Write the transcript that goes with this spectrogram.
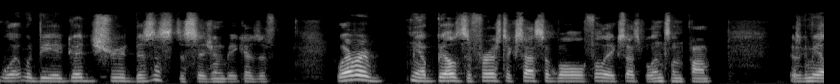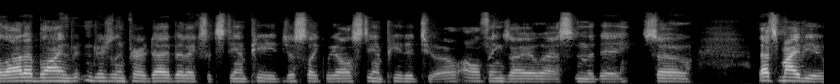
what would be a good shrewd business decision because if whoever you know builds the first accessible fully accessible insulin pump there's going to be a lot of blind visually impaired diabetics at Stampede, just like we all stampeded to all, all things iOS in the day. So that's my view.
